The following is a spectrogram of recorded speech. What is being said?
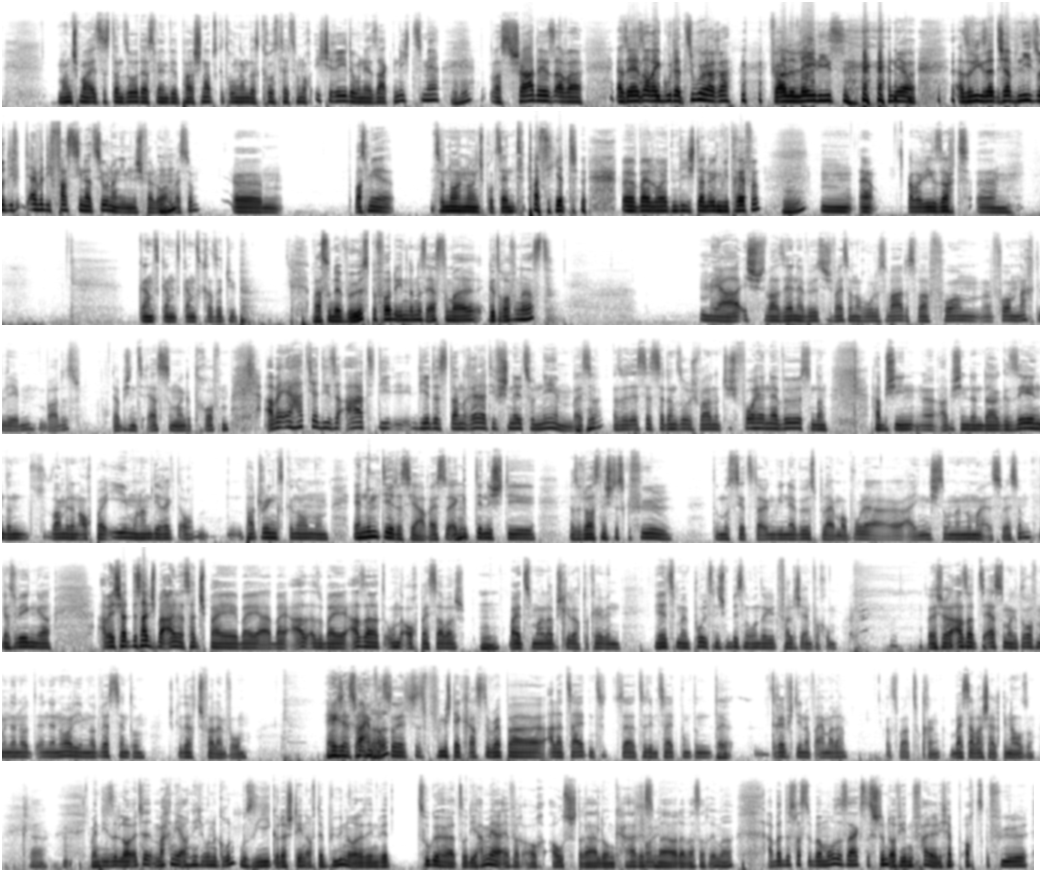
Manchmal ist es dann so, dass wenn wir ein paar Schnaps getrunken haben, dass größtenteils nur noch ich rede und er sagt nichts mehr Mhm. was schade ist, aber also er ist auch ein guter Zuhörer für alle Ladies. nee, aber, also wie gesagt, ich habe nie so die, einfach die Faszination an ihm nicht verloren, Mhm. weißt du? Ähm, was mir zu 99 Prozent passiert äh, bei Leuten, die ich dann irgendwie treffe. Mhm. Mm, ja, aber wie gesagt, ähm, ganz, ganz, ganz krasser Typ. Warst du nervös, bevor du ihn dann das erste Mal getroffen hast? Ja, ich war sehr nervös. Ich weiß auch noch, wo das war. Das war vorm, äh, vorm Nachtleben, war das. Da habe ich ihn das erste Mal getroffen. Aber er hat ja diese Art, die, dir das dann relativ schnell zu nehmen, weißt Mhm. du? Also es ist ja dann so, ich war natürlich vorher nervös und dann habe ich ihn, äh, habe ich ihn dann da gesehen. Dann waren wir dann auch bei ihm und haben direkt auch ein paar Drinks genommen und er nimmt dir das ja, weißt du? Er Mhm. gibt dir nicht die, also du hast nicht das Gefühl, du musst jetzt da irgendwie nervös bleiben, obwohl er äh, eigentlich so eine Nummer ist, weißt du? Deswegen, ja. Aber ich hatte, das hatte ich bei allen, das hatte ich bei, bei, äh, bei, also bei Azad und auch bei Savage. Mhm. Beides Mal habe ich gedacht, okay, wenn jetzt mein Puls nicht ein bisschen runtergeht, falle ich einfach um. So, ich habe Azad das erste Mal getroffen in der, Nord in der Nordi, im Nordwestzentrum. Ich gedacht, ich falle einfach um. Das war einfach Aha. so, das ist für mich der krasseste Rapper aller Zeiten zu, zu, zu dem Zeitpunkt und da Ja. treffe ich den auf einmal da. Das war zu krank. Bei Savage halt genauso. Klar. Ich meine, diese Leute machen ja auch nicht ohne Grundmusik oder stehen auf der Bühne oder denen wird zugehört. So, die haben ja einfach auch Ausstrahlung, Charisma oder was auch immer. Aber das, was du über Moses sagst, das stimmt auf jeden Fall. Ich habe auch das Gefühl,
